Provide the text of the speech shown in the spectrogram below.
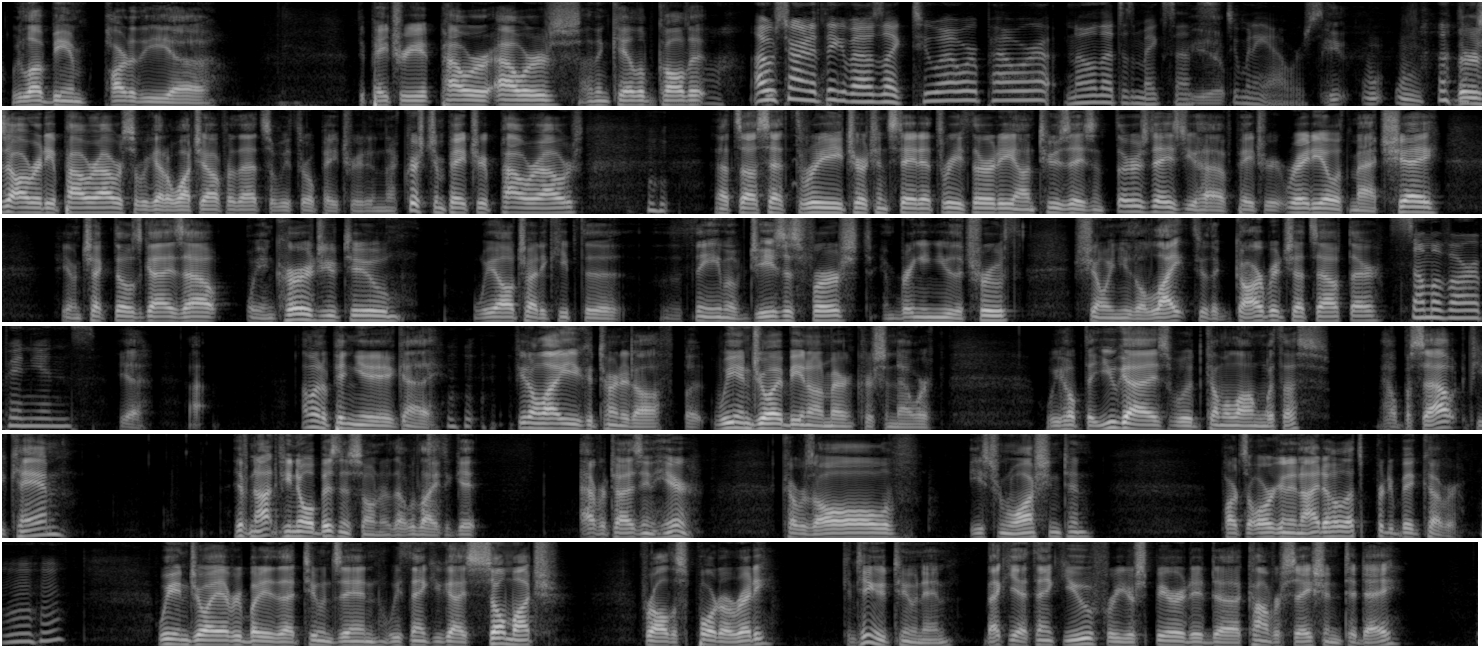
We love being part of the uh the Patriot Power Hours, I think Caleb called it. Oh, I was trying to think it. I was like, two-hour power? hou- No, that doesn't make sense. Yep. Too many hours. He, w- w- there's already a power hour, so we got to watch out for that. So we throw Patriot in there. Christian Patriot Power Hours. That's us at three. Church and State at three thirty on Tuesdays and Thursdays. You have Patriot Radio with Matt Shea. If you haven't checked those guys out, we encourage you to. We all try to keep the the theme of Jesus first and bringing you the truth, showing you the light through the garbage that's out there. Some of our opinions. Yeah. I'm an opinionated guy. if you don't like it, you could turn it off. But we enjoy being on American Christian Network. We hope that you guys would come along with us, help us out if you can. If not, if you know a business owner that would like to get advertising here, covers all of Eastern Washington, parts of Oregon and Idaho. That's a pretty big cover. Mm-hmm. We enjoy everybody that tunes in. We thank you guys so much for all the support already. Continue to tune in. Becky, I thank you for your spirited uh, conversation today.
